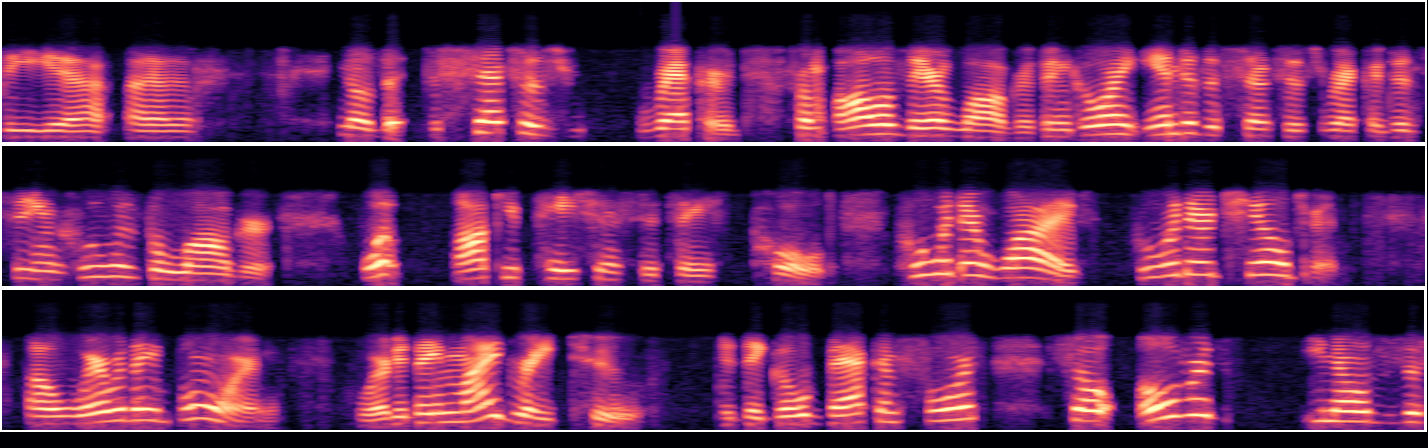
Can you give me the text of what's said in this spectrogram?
the uh, uh, you know the, the census records from all of their loggers and going into the census records and seeing who was the logger, what occupations did they hold, who were their wives, who were their children, uh, where were they born, where did they migrate to, did they go back and forth? So over, you know, the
